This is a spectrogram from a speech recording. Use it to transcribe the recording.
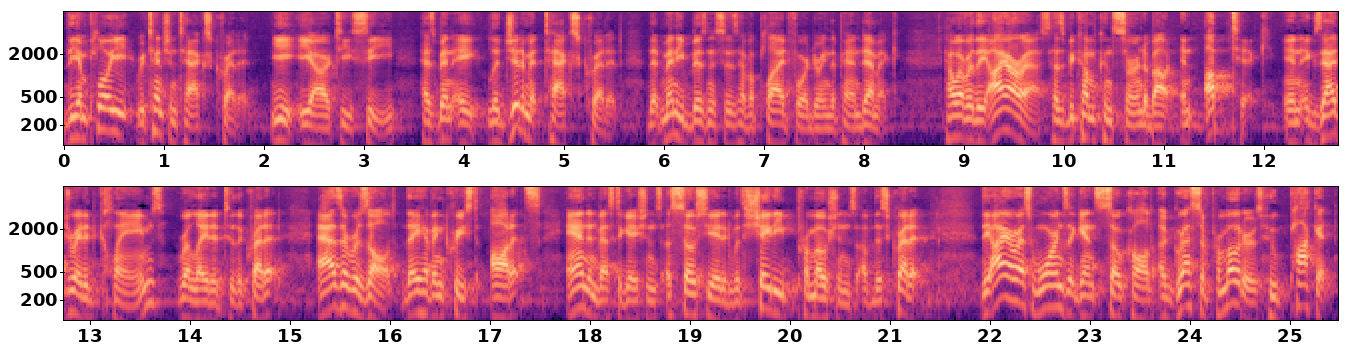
The Employee Retention Tax Credit, ERTC, has been a legitimate tax credit that many businesses have applied for during the pandemic. However, the IRS has become concerned about an uptick in exaggerated claims related to the credit. As a result, they have increased audits and investigations associated with shady promotions of this credit. The IRS warns against so called aggressive promoters who pocket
